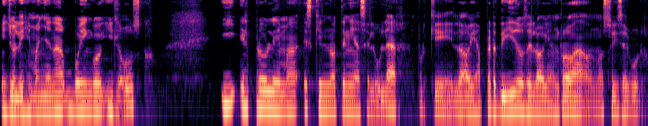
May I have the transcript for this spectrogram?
Y yo le dije, mañana vengo y lo busco. Y el problema es que él no tenía celular, porque lo había perdido, se lo habían robado, no estoy seguro.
